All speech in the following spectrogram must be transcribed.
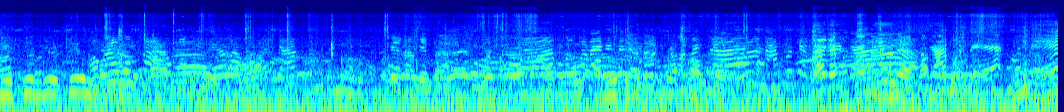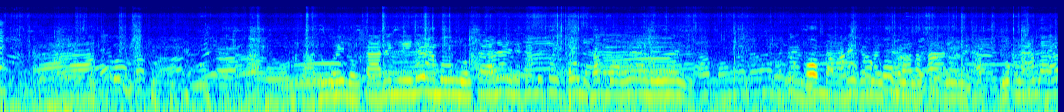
ยืดขึ้นยืดขึ้นเองหน้าหลวงตาได้ครับมองหน้าหลงตาได้เอามือแตะน้ำครับสองดอกนี่แหละครับครับครับผมสาธุให้หลวงตาได้เงยหน้ามองหลวงตาได้นะครับไม่ต้องก้มครับมองหน้าเลยมองหน้าหล วงตาให้กำลังใจหลวงตาเลยนะครับ ยกน้ำครับ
